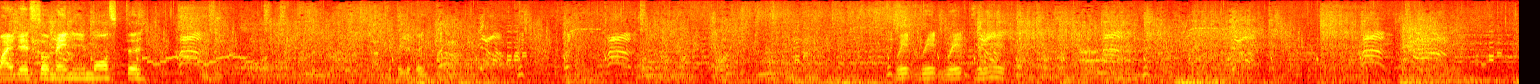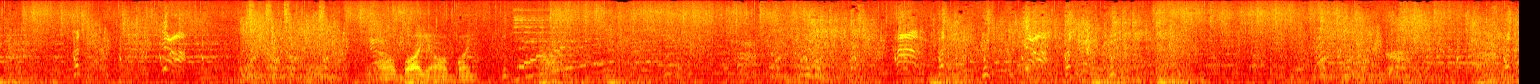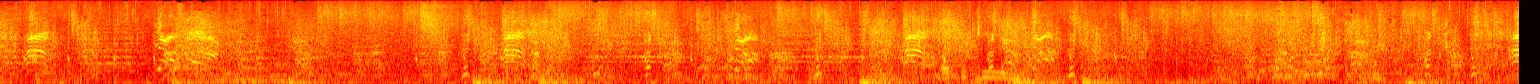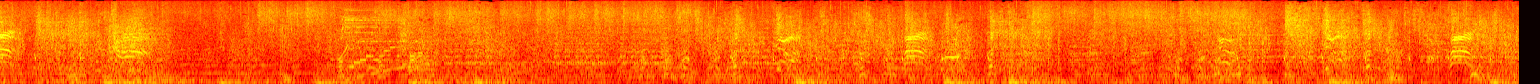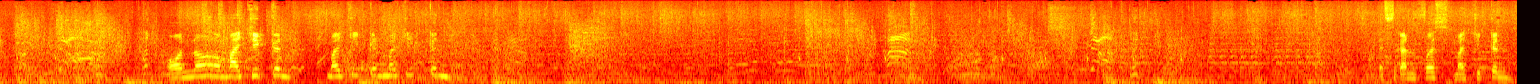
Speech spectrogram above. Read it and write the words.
My, there's so many monsters. Cepat. Uh, wait, wait, wait, wait. Oh boy, oh boy. Oh. No, my chicken! My chicken, my chicken! First, my chicken.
